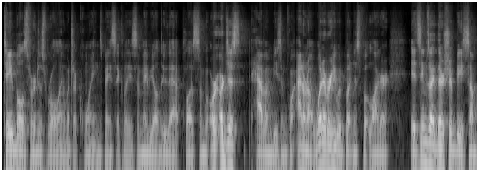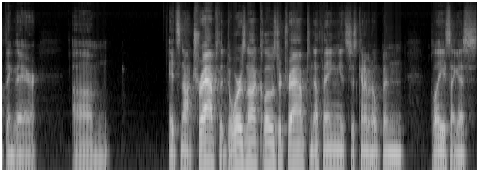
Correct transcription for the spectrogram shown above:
tables for just rolling a bunch of coins basically. So maybe I'll do that plus some or, or just have them be some coin. I don't know, whatever he would put in his footlocker. It seems like there should be something there. Um it's not trapped, the door is not closed or trapped, nothing. It's just kind of an open place. I guess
